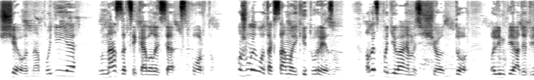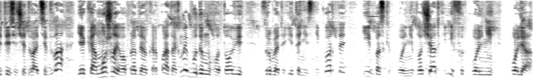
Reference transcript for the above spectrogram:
Ще одна подія. У нас зацікавилися спортом. Можливо, так само, як і туризмом. Але сподіваємось, що до Олімпіади 2022, яка можливо прийде в Карпатах, ми будемо готові зробити і тенісні корти, і баскетбольні площадки, і футбольні поля.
